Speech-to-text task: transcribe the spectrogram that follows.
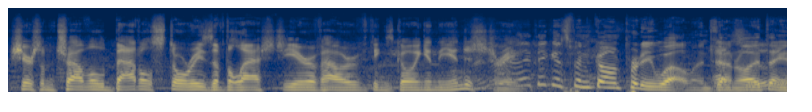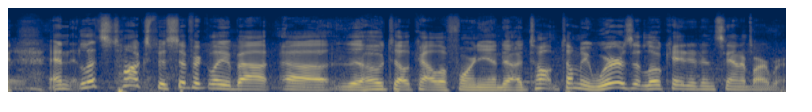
share some travel battle stories of the last year of how everything's going in the industry. I think it's been going pretty well in general. I think. And let's talk specifically about uh, the Hotel California. And uh, tell, tell me, where is it located in Santa Barbara?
